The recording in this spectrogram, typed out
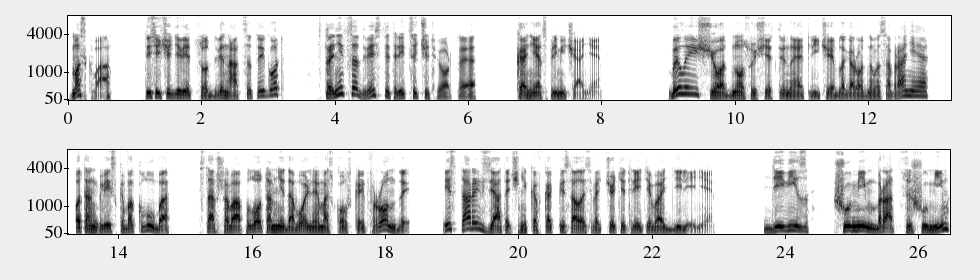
Москва. 1912 год. Страница 234. Конец примечания. Было еще одно существенное отличие благородного собрания от английского клуба, ставшего оплотом недовольной московской фронды и старых взяточников, как писалось в отчете третьего отделения. Девиз «Шумим, братцы, шумим»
